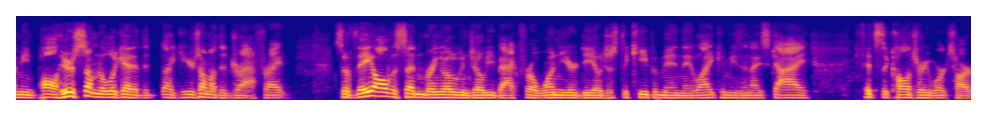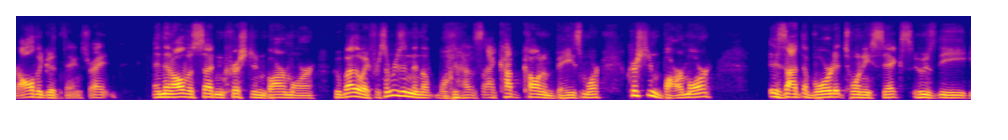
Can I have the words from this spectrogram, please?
I mean, Paul, here's something to look at. It like you're talking about the draft, right? So if they all of a sudden bring Ogunjobi back for a one year deal just to keep him in, they like him, he's a nice guy, fits the culture, he works hard, all the good things, right? And then all of a sudden, Christian Barmore, who by the way, for some reason in the I was I kept calling him Bazemore, Christian Barmore is at the board at 26, who's the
